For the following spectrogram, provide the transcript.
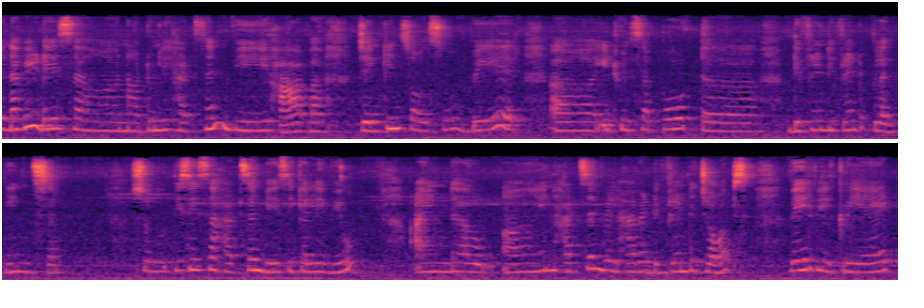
and nowadays uh, not only Hudson we have uh, Jenkins also where uh, it will support different different plugins. So this is the Hudson basically view. And uh, uh, in Hudson we'll have a different jobs where we'll create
